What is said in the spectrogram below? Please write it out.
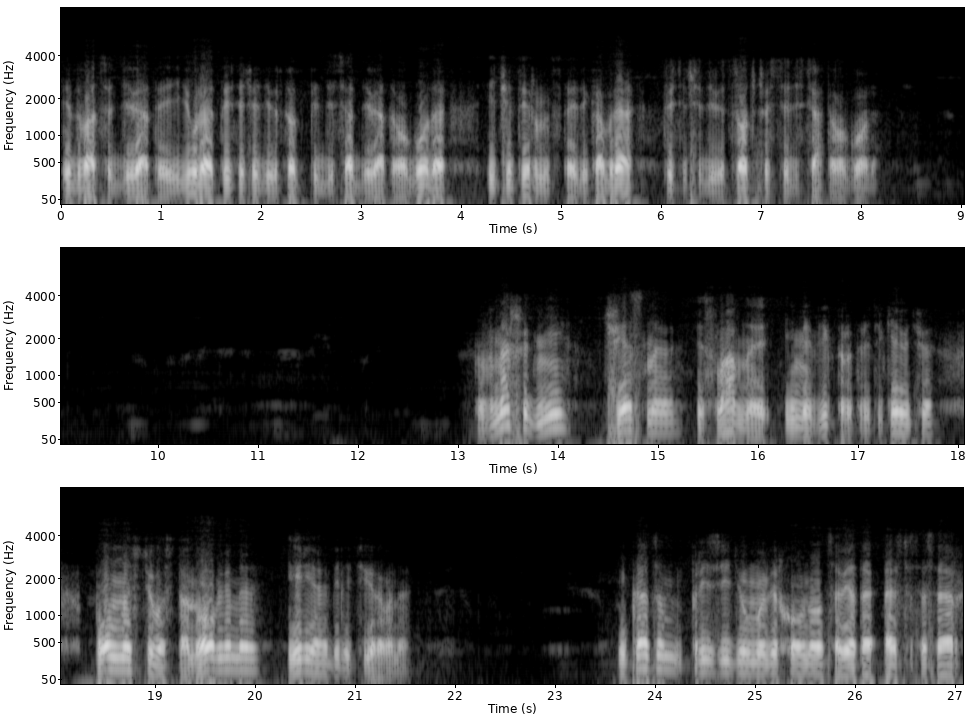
и 29 июля 1959 года и 14 декабря 1960 года. В наши дни честное и славное имя Виктора Третьякевича полностью восстановлено и реабилитировано. Указом Президиума Верховного Совета СССР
